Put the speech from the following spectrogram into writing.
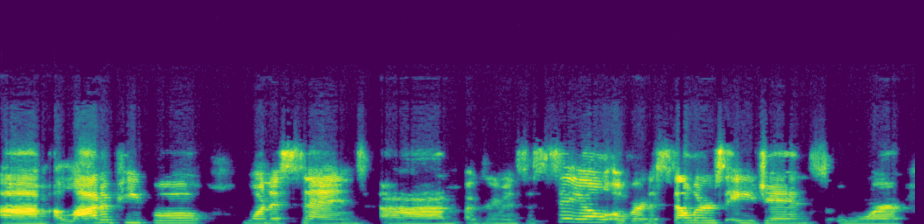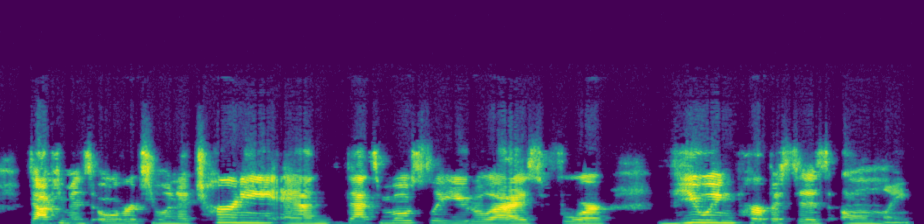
Um, a lot of people want to send um, agreements of sale over to seller's agents or documents over to an attorney, and that's mostly utilized for viewing purposes only.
